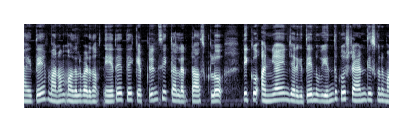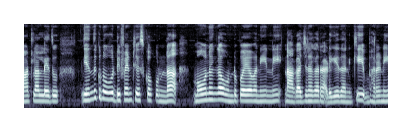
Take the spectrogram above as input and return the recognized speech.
అయితే మనం మొదలు పెడదాం. ఏదైతే కెప్టెన్సీ కలర్ టాస్క్‌లో నీకు అన్యాయం జరిగితే నువ్వు ఎందుకు స్టాండ్ తీసుకుని మాట్లాడలేదు? ఎందుకు నువ్వు డిఫెండ్ చేసుకోకుండా మౌనంగా ఉండిపోయావని నాగార్జున గారు అడిగేదానికి భరణి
